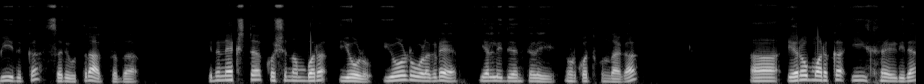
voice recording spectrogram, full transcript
ಬಿ ಇದಕ್ಕೆ ಸರಿ ಉತ್ತರ ಆಗ್ತದ. ಇನ್ನು ನೆಕ್ಸ್ಟ್ ಕ್ವಶನ್ ನಂಬರ್ ಏಳು. ಏಳರ ಒಳಗಡೆ ಎಲ್ಲಿದೆ ಅಂತೇಳಿ ನೋಡ್ಕೊತ ಬಂದಾಗ ಏರೋ ಮಾರ್ಕ ಈ ಸೈಡ್ ಇದೆ.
